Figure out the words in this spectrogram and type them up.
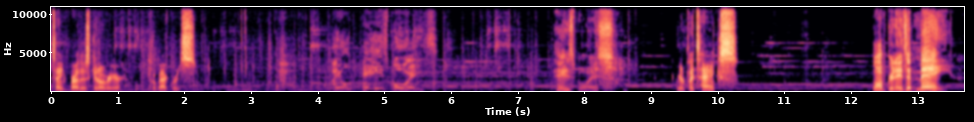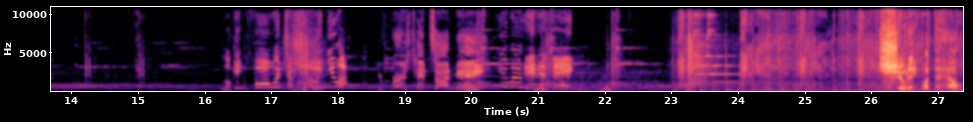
Tank Brothers, get over here. Go backwards. Haze boys. We're gonna play tanks. Lob grenades at me. Looking forward to blowing you up. Your first hit's on me. You won't hit a thing. Shooting. What the hell?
